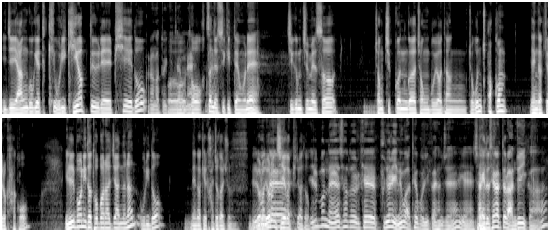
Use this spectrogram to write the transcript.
이제 양국의 특히 우리 기업들의 피해도 그런 것도 있기 어, 때문에. 더 확산될 네. 수 있기 때문에 지금쯤에서 정치권과 정부 여당 쪽은 조금 냉각기로 가고 일본이 더 도발하지 않는 한 우리도 냉각기를 가져가 주는 이런 이런 내- 지혜가 필요하다고. 일본 내에서도 이렇게 분열이 있는 것 같아 보니까 현재 예. 자기들 네. 생각대로 안 되니까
